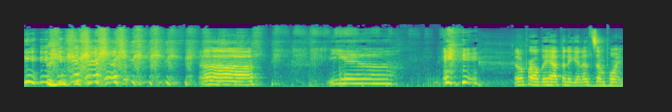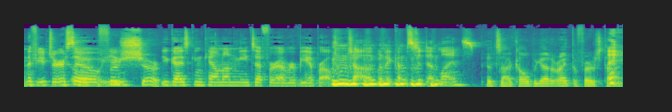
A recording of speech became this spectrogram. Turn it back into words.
you. Uh, yeah. It'll probably happen again at some point in the future, so Oh, for you, sure. you guys can count on me to forever be a problem child when it comes to deadlines. It's not called. We got it right the first time.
